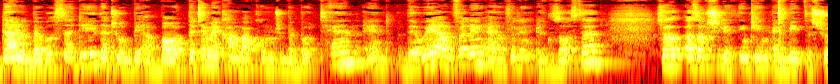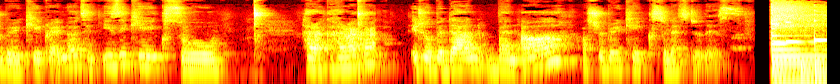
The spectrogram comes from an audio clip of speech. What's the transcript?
done with Bible study, that will be about, by the time I come back home to be about 10, and the way I'm feeling, I am feeling exhausted. So I was actually thinking I baked the strawberry cake right now. It's an easy cake, so haraka haraka. It will be done by an hour, a strawberry cake, so let's do this.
